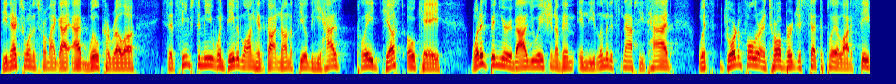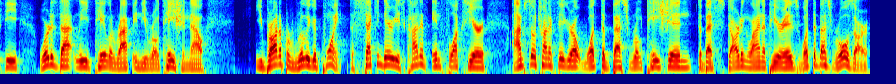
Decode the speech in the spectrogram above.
The next one is from my guy at Will Carella. He said, Seems to me when David Long has gotten on the field, he has played just okay. What has been your evaluation of him in the limited snaps he's had? With Jordan Fuller and Terrell Burgess set to play a lot of safety, where does that leave Taylor Rapp in the rotation? Now, you brought up a really good point. The secondary is kind of in flux here. I'm still trying to figure out what the best rotation, the best starting lineup here is, what the best roles are.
